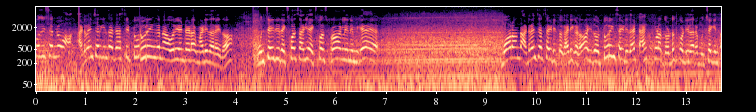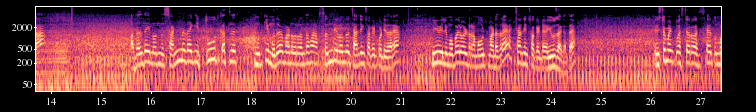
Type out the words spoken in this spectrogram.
ಪೊಸಿಷನ್ನು ಅಡ್ವೆಂಚರ್ಗಿಂತ ಜಾಸ್ತಿ ಟೂರಿಂಗ್ನ ಓರಿಯೆಂಟೆಡ್ ಆಗಿ ಮಾಡಿದ್ದಾರೆ ಇದು. ಮುಂಚೆ ಇದ್ದಿದ್ದು ಎಕ್ಸ್ಪಲ್ಸ್ ಆಗಲಿ ಎಕ್ಸ್ಪಲ್ಸ್ ಪ್ರೋ ಆಗಲಿ ನಿಮಗೆ ಮೋರ್ ಒಂದು ಅಡ್ವೆಂಚರ್ ಸೈಡ್ ಇತ್ತು ಗಾಡಿಗಳು. ಇದು ಟೂರಿಂಗ್ ಸೈಡ್ ಇದೆ. ಟ್ಯಾಂಕ್ ಕೂಡ ದೊಡ್ಡದು ಕೊಟ್ಟಿದ್ದಾರೆ ಮುಂಚೆಗಿಂತ. ಅದಲ್ಲದೆ ಇಲ್ಲೊಂದು ಸಣ್ಣದಾಗಿ ತೂತ್ ಕತ್ಲೆ ಮುದುಕಿ ಮದುವೆ ಮಾಡಿದ್ರು ಅಂತಹ ಇಲ್ಲೊಂದು ಚಾರ್ಜಿಂಗ್ ಸಾಕೆಟ್ ಕೊಟ್ಟಿದ್ದಾರೆ. ನೀವು ಇಲ್ಲಿ ಮೊಬೈಲ್ ಹೋಲ್ಡರ್ ಮೌಂಟ್ ಮಾಡಿದ್ರೆ ಚಾರ್ಜಿಂಗ್ ಸಾಕೆಟ್ ಯೂಸ್ ಆಗುತ್ತೆ. ಇನ್ಸ್ಟ್ರೂಮೆಂಟ್ ಕ್ಲಸ್ಟರು ಅಷ್ಟೇ ತುಂಬ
